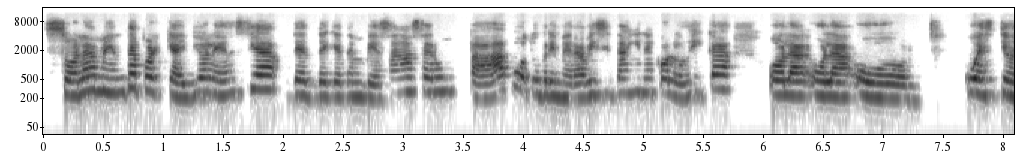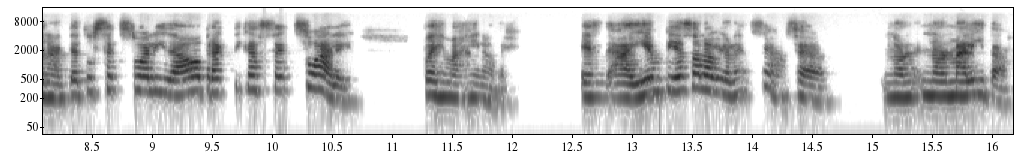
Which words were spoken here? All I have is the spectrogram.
solamente porque hay violencia desde que te empiezan a hacer un papo, tu primera visita ginecológica o la, o la, o cuestionarte tu sexualidad o prácticas sexuales, pues imagínate, ahí empieza la violencia, o sea, normalita.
